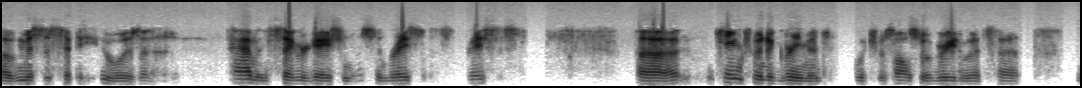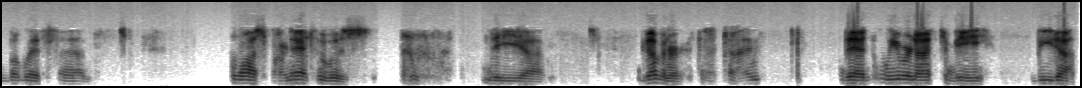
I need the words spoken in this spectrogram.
of Mississippi, who was an avid segregationist and racist, racist uh, came to an agreement, which was also agreed with, uh, but with uh, Ross Barnett, who was the uh, governor at that time that we were not to be beat up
